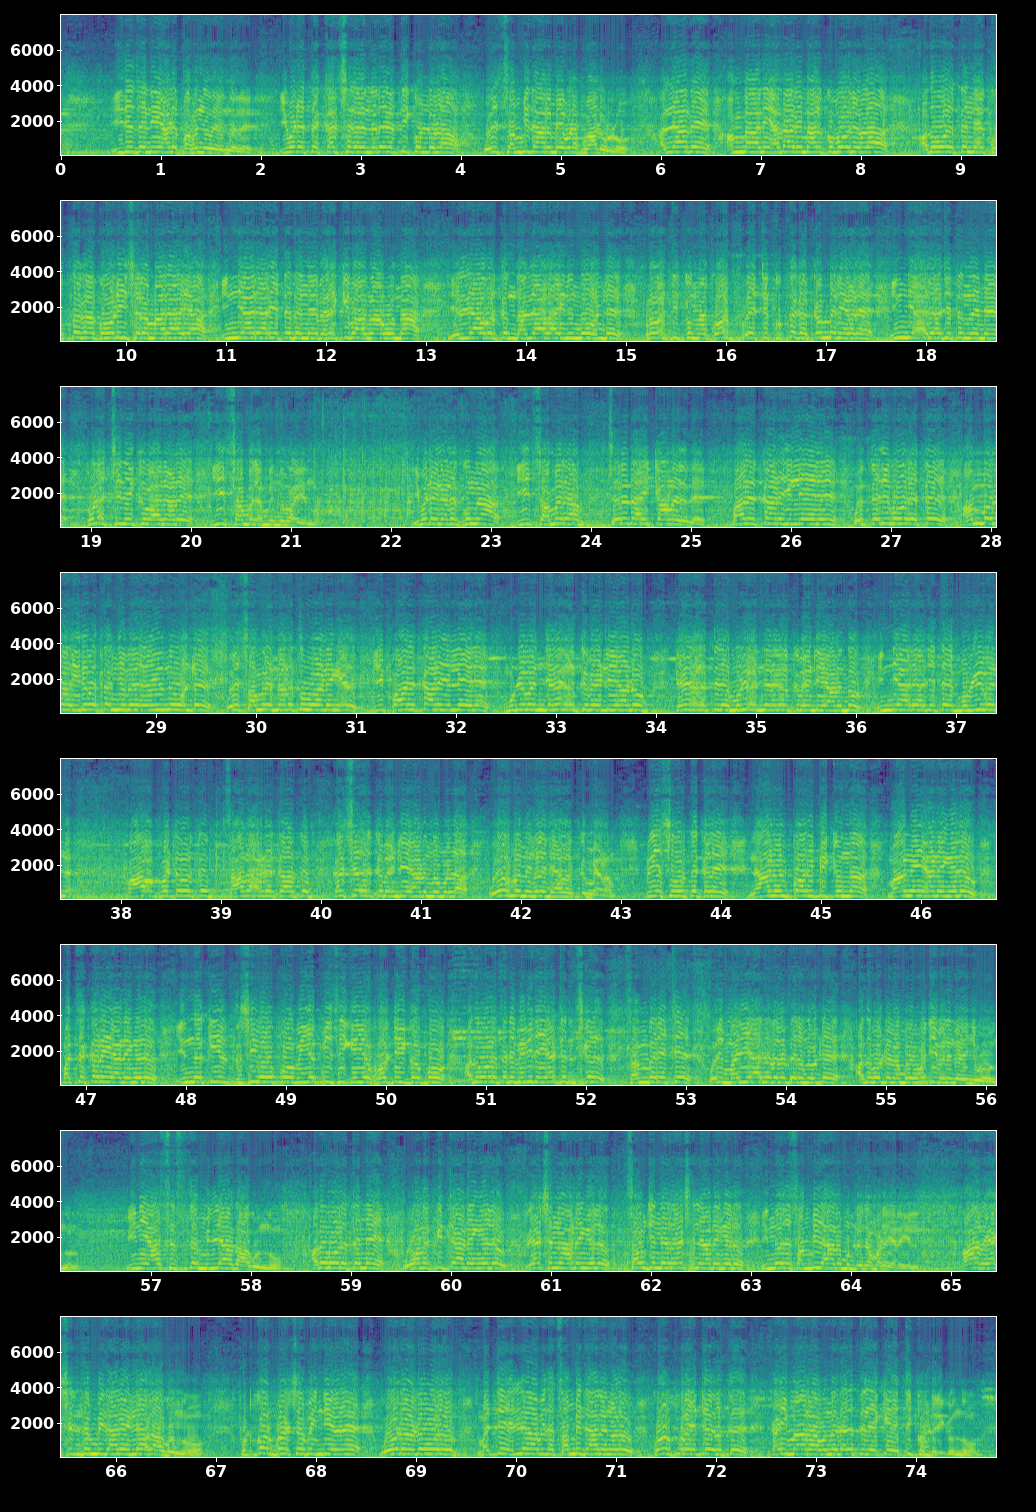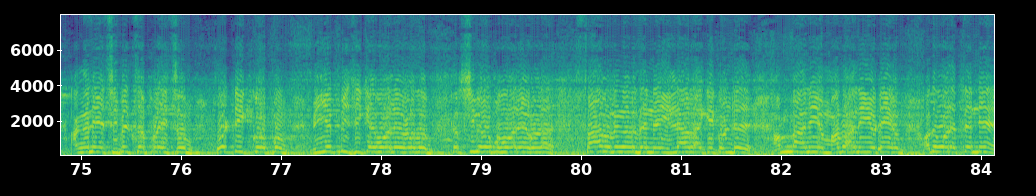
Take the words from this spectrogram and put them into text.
ഇത് തന്നെയാണ് പറഞ്ഞു വരുന്നത്. ഇവിടുത്തെ കർഷകരെ നിലനിർത്തിക്കൊണ്ടുള്ള ഒരു സംവിധാനമേ ഇവിടെ പാടുള്ളൂ. അല്ലാതെ അംബാനി അദാനിമാർക്ക് പോലുള്ള അതുപോലെ തന്നെ കുത്തക കോടീശ്വരന്മാരായ ഇന്ത്യ രാജ്യത്തെ തന്നെ വിലയ്ക്ക് വാങ്ങാവുന്ന എല്ലാവർക്കും ദല്ലാളായി നിന്നുകൊണ്ട് പ്രവർത്തിക്കുന്ന കോർപ്പറേറ്റ് കുത്തക കമ്പനികളെ ഇന്ത്യ രാജ്യത്ത് തന്നെ തുടച്ചു നീക്കുവാനാണ് ഈ സമരം എന്ന് പറയുന്നത്. ഇവിടെ നടക്കുന്ന ഈ സമരം ചെറുതായി കാണരുത്. പാലക്കാട് ജില്ലയിലെ ഒരു തെരുവോരത്ത് അമ്പത് ഇരുപത്തഞ്ച് പേർ ഇരുന്നുകൊണ്ട് ഒരു സമരം നടത്തുകയാണെങ്കിൽ ഈ പാലക്കാട് ജില്ലയിലെ മുഴുവൻ ജനങ്ങൾക്ക് വേണ്ടിയാണും കേരളത്തിലെ മുഴുവൻ ജനങ്ങൾക്ക് വേണ്ടിയാണെന്നും ഇന്ത്യ രാജ്യത്തെ മുഴുവൻ പാവപ്പെട്ടവർക്കും സാധാരണക്കാർക്കും കർഷകർക്കും വേണ്ടിയാണെന്നുമുള്ള ഓർമ്മ നിങ്ങൾ എല്ലാവർക്കും വേണം. പ്രിയ സുഹൃത്തുക്കളെ ഞാൻ ഉൽപ്പാദിപ്പിക്കുന്ന മാങ്ങയാണെങ്കിലും പച്ചക്കറിയാണെങ്കിലും ഇന്നൊക്കെ ഈ കൃഷി വകുപ്പോ വി എഫ് പി സിക്കോ ഹോർട്ടിക്കോപ്പോ അതുപോലെ തന്നെ വിവിധ ഏജൻസികൾ സംഭരിച്ച് ഒരു മര്യാദ നിലനിരുന്നുണ്ട് അതുകൊണ്ട് നമ്മൾ ഉപജീവനം കഴിഞ്ഞു പോകുന്നു ഇനി ആ സിസ്റ്റം ഇല്ലാതാകുന്നു. അതുപോലെ തന്നെ ഓണക്കിറ്റ് ആണെങ്കിലും റേഷൻ ആണെങ്കിലും സൗജന്യ റേഷൻ ആണെങ്കിലും ഇന്നൊരു സംവിധാനമുണ്ട് നമ്മുടെ ഇടയിൽ. ആ റേഷൻ സംവിധാനം ഇല്ലാതാകുന്നു. ഫുഡ് കോർപ്പറേഷൻ ഓഫ് ഇന്ത്യയുടെ ഗോഡൌണുകളും മറ്റ് എല്ലാവിധ സംവിധാനങ്ങളും കോർപ്പറേറ്റുകൾക്ക് കൈമാറാവുന്ന തരത്തിലേക്ക് എത്തിക്കൊണ്ടിരിക്കുന്നു. അങ്ങനെ സിവിൽ സപ്ലൈസും ഹോർട്ടിക്കോപ്പും ബി എ പി സിക്ക് പോലെയുള്ളതും കൃഷി വകുപ്പ് പോലെയുള്ള സ്ഥാപനങ്ങൾ തന്നെ ഇല്ലാതാക്കിക്കൊണ്ട് അംബാനിയും അദാനിയുടെയും അതുപോലെ തന്നെ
